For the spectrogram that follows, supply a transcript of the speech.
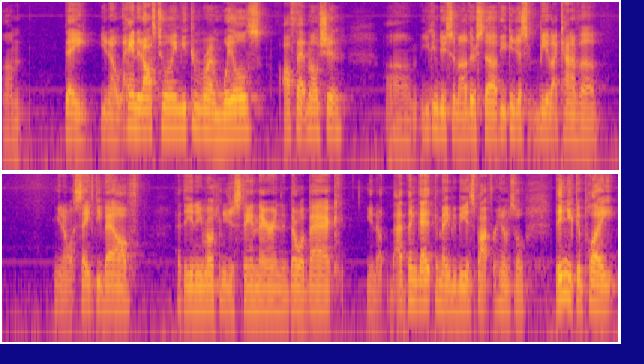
Um, they, you know, hand it off to him. You can run wheels off that motion. Um, you can do some other stuff. You can just be like kind of a, you know, a safety valve at the end of your motion. You just stand there and then throw it back. You know, I think that could maybe be a spot for him. So then you could play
